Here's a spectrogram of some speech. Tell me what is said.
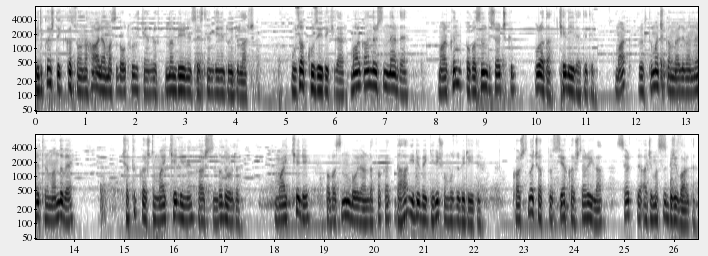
Birkaç dakika sonra hala masada otururken rıhtımdan birinin seslendiğini duydular. Uzak kuzeydekiler. Mark Anderson nerede? Mark'ın babasının dışarı çıkıp burada Kelly ile dedi. Mark rıhtıma çıkan merdivenleri tırmandı ve çatık kaşlı Mike Kelly'nin karşısında durdu. Mike Kelly babasının boylarında fakat daha iri ve geniş omuzlu biriydi. Karşısında çattığı siyah kaşlarıyla sert ve acımasız biri vardı.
